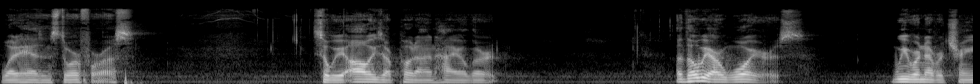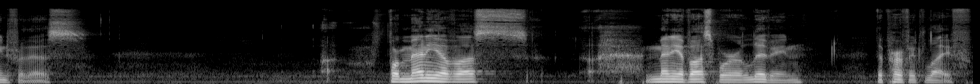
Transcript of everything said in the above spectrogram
what it has in store for us. So we always are put on high alert. Although we are warriors, we were never trained for this. For many of us, many of us were living the perfect life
